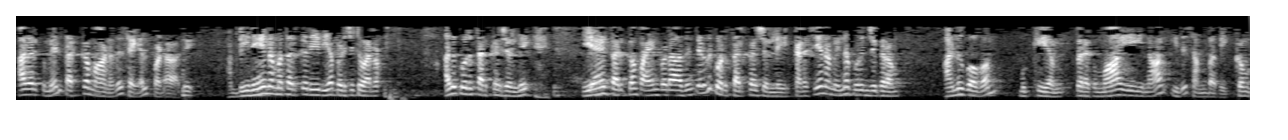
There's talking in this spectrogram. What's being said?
அதற்கு மேல் தர்க்கமானது செயல்படாது. அப்படின்னே நம்ம தர்க்க ரீதியா படிச்சுட்டு வர்றோம். அதுக்கு ஒரு தர்க்கம் சொல்லி ஏன் தர்க்கம் பயன்படாதுங்கிறதுக்கு ஒரு தர்க்கம் சொல்லி கடைசியா நம்ம என்ன புரிஞ்சுக்கிறோம்? அனுபவம் முக்கியம். பிறகு மாயினால் இது சம்பவிக்கும்.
